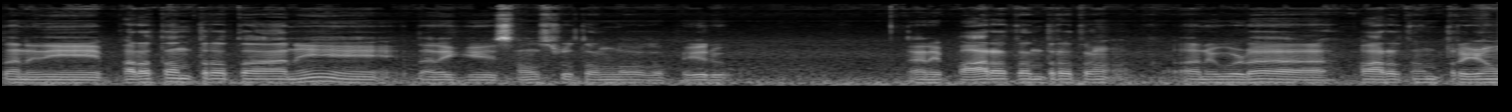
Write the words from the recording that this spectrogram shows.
దానిని పరతంత్రత అని దానికి సంస్కృతంలో ఒక పేరు. దాని పారతంత్రత అని కూడా పారతంత్రయం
